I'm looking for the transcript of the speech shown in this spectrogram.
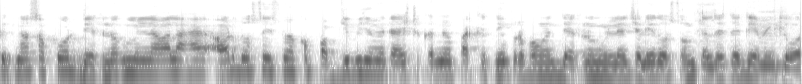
कितना सपोर्ट देखने को मिलने वाला है और दोस्तों इसमें आपको पबजी बीजे में टेस्ट करने पर कितनी परफॉर्मेंस देखने को मिलने चलिए दोस्तों हम चलते थे गेमिंग की ओर।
